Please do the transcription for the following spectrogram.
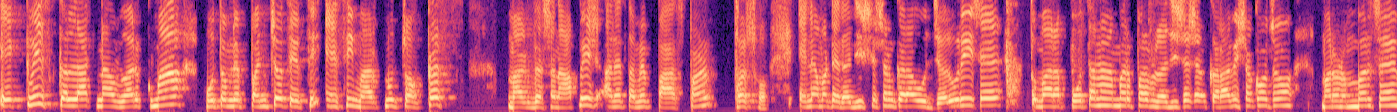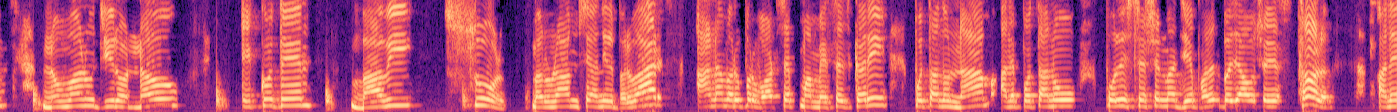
એકવીસ કલાકના વર્કમાં હું તમને પંચોતેરથી એસી માર્કનું ચોક્કસ માર્ગદર્શન આપીશ અને તમે પાસ પણ થશો. એના માટે રજીસ્ટ્રેશન કરાવવું જરૂરી છે. તો મારા પોતાના નંબર પર રજીસ્ટ્રેશન કરાવી શકો છો. મારો નંબર છે નવ્વાણું જીરો નવ એકોતેર બાવીસ સોળ. મારું નામ છે અનિલ ભરવાડ. આ નંબર ઉપર વોટ્સએપમાં મેસેજ કરી પોતાનું નામ અને પોતાનું પોલીસ સ્ટેશનમાં જે ફરજ બજાવો છો એ સ્થળ અને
